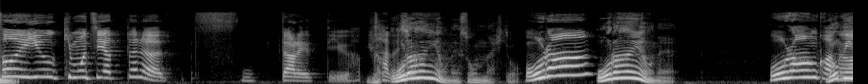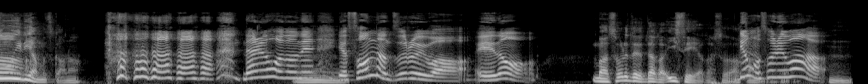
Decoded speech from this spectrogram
そういう気持ちやったら、誰っていういや、話。おらんよね、そんな人。おらん？おらんよね。おらんかな？ロビン・ウィリアムズかな？なるほどね。いや、そんなんずるいわ。ええな。まあ、それで、だから異性やからさ。でもそれは、ん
